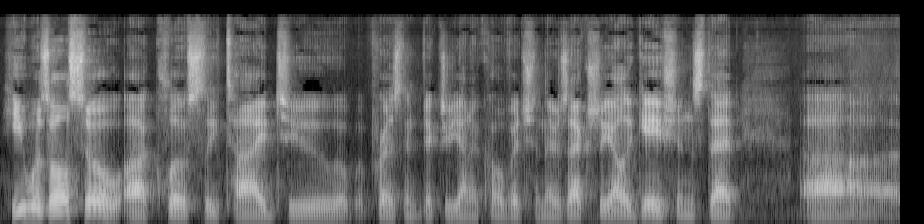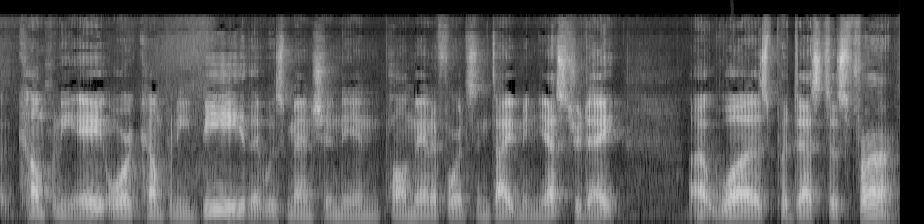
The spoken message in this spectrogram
He was also uh, closely tied to President Viktor Yanukovych, and there's actually allegations that uh, Company A or Company B, that was mentioned in Paul Manafort's indictment yesterday, uh, was Podesta's firm.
